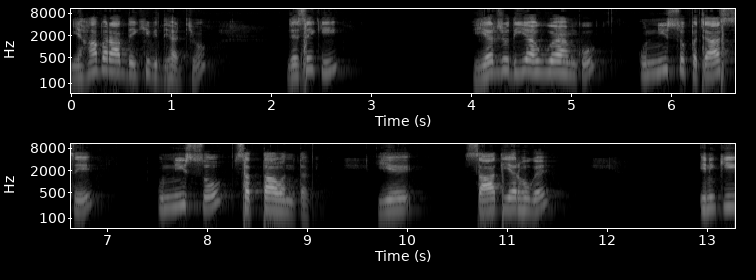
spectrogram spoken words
यहाँ पर आप देखिए विद्यार्थियों, जैसे कि ईयर जो दिया हुआ है हमको 1950 से उन्नीस सौ सत्तावन तक, ये सात ईयर हो गए। इनकी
